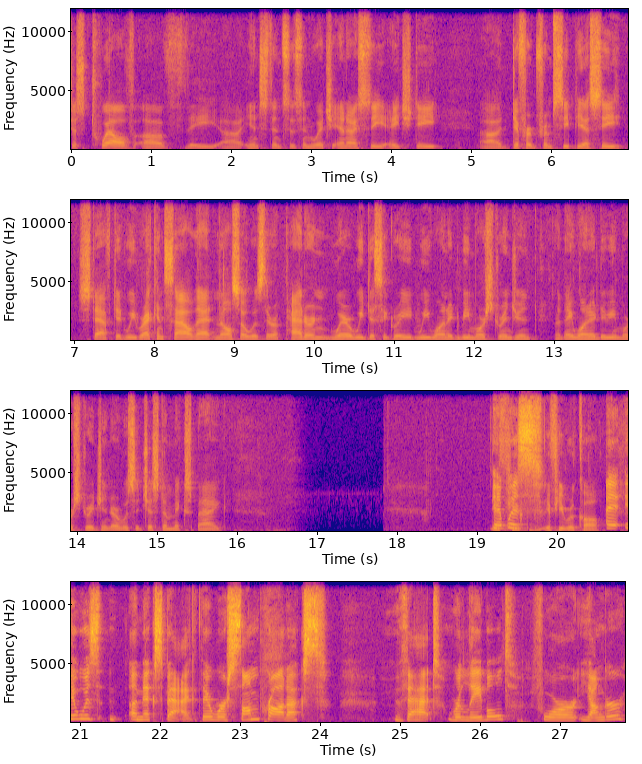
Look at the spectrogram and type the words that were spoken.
just 12 of the uh, instances in which NIC HD uh, differed from CPSC staff. Did we reconcile that? And also, was there a pattern where we disagreed? We wanted to be more stringent, or they wanted to be more stringent, or was it just a mixed bag? It If you- was- If you recall. It, it was a mixed bag. There were some products that were labeled for younger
